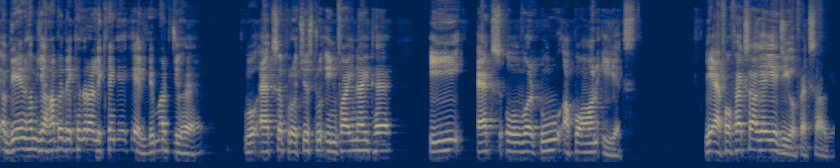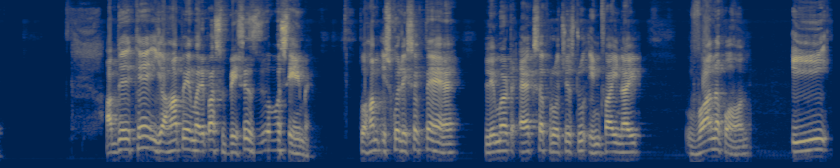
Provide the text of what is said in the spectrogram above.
अगेन हम यहाँ पे देखें, ज़रा लिखेंगे कि लिमिट जो है, वो एक्स अप्रोचेस टू इनफाइनाइट है e x over two upon e x ये एफ़ ऑफ़ एक्स आ गया, ये जी ऑफ़ एक्स आ गया। अब देखें, यहाँ पे हमारे पास बेसिस जो वो सेम है। तो हम इसको लिख सकते हैं, limit x approaches to infinite one upon e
